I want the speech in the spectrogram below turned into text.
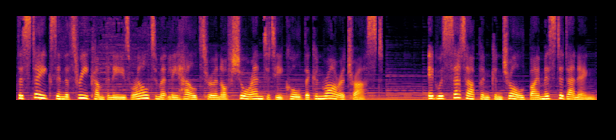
The stakes in the three companies were ultimately held through an offshore entity called the Canrara Trust. It was set up and controlled by Mr. Denning.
